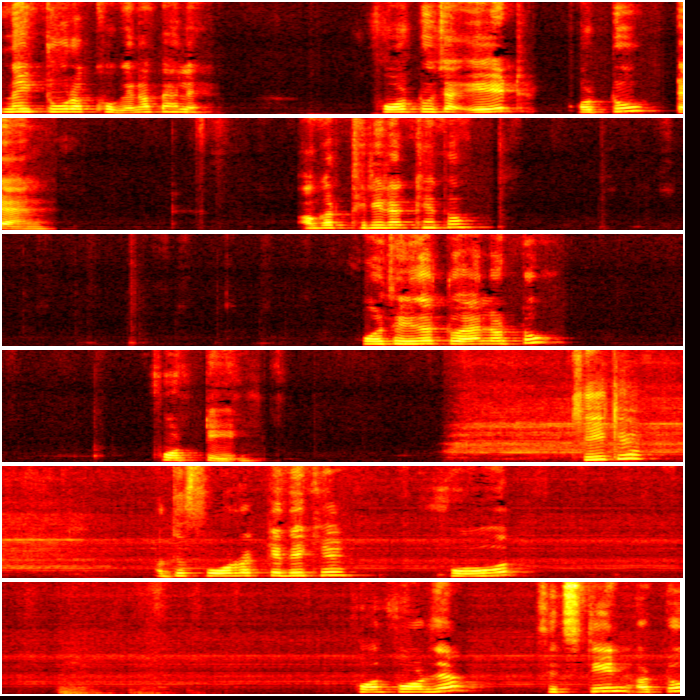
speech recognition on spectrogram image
नहीं, टू रखोगे ना पहले। फोर टू जा एट और टू टेन। अगर थ्री रखें तो फोर थ्री जो ट्वेल्व और टू फोर्टीन ठीक है। और जो फोर रख के देखें फोर फोर फोर जा सिक्सटीन और टू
